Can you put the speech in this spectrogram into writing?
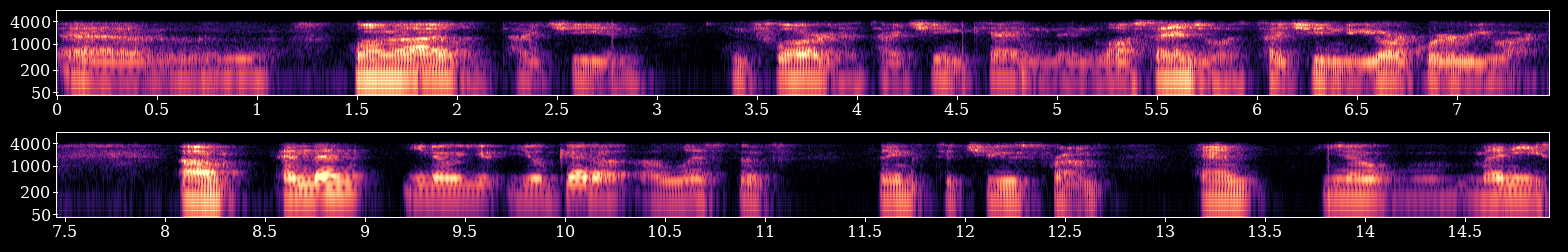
uh, Long Island, Tai Chi in in Florida, Tai Chi in, in Los Angeles, Tai Chi in New York, wherever you are. Um, and then you know you, you'll get a, a list of things to choose from, and you know many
